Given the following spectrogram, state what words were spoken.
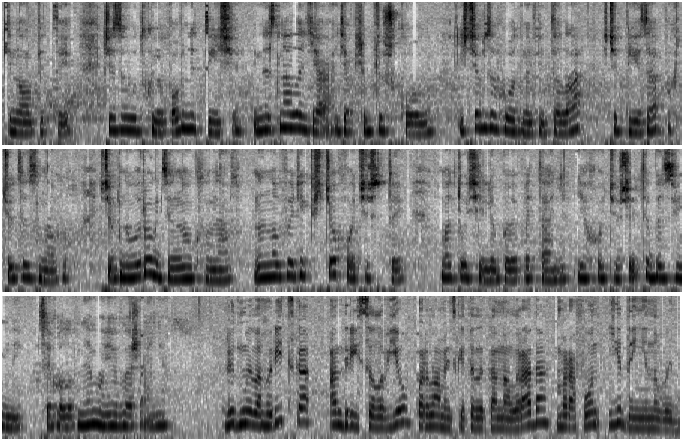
кіно піти, чи з вудкою повні тиші. І не знала я, як люблю школу, і щоб завгодно віддала, щоб її запах чути знову, щоб на урок дзвінок лунав. На новий рік що хочеш ти? Матусі любили питання. Я хочу жити без війни. Це головне моє бажання. Людмила Горіцька, Андрій Соловйов, парламентський телеканал Рада, марафон Єдині новини.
